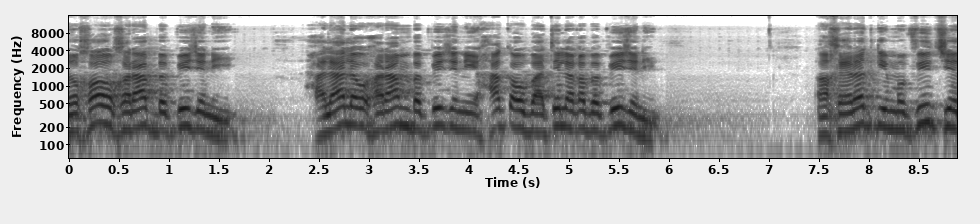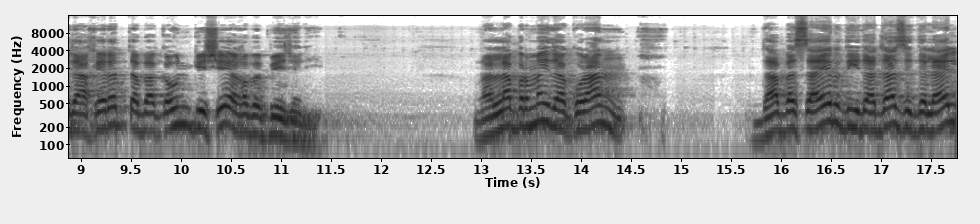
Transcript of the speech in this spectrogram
نو خو خراب به پیجنی حلال او حرام به پیجنی حق او باطل هغه به پیجنی اخرت کې مفید شي د اخرت تبا کون کې شي هغه به پیجنی نو الله پرمای دا قران دا بصائر دي دا داسې دلایل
